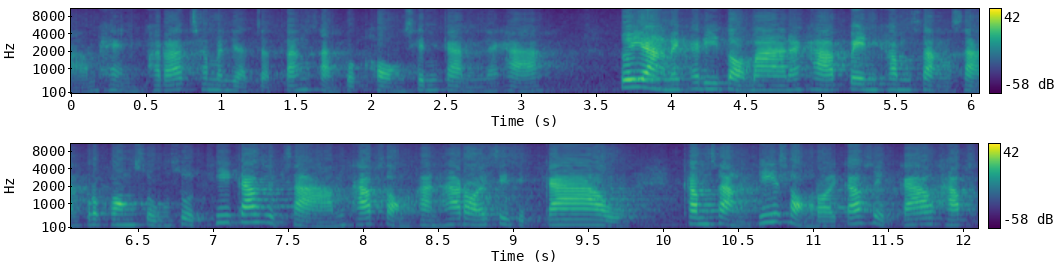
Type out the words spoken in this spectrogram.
3 แห่งพระราชบัญญัติจัดตั้งศาลปกครองเช่นกันนะคะ ตัวอย่างในคดีต่อมานะคะ เป็นคำสั่งศาลปกครองสูงสุดที่ 93 ทับ 2549 คำสั่งที่ 299 ทับ 2549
